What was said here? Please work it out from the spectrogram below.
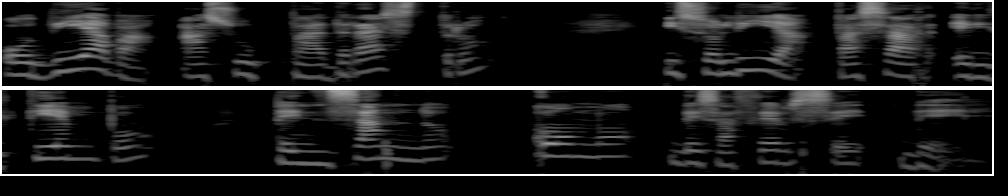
Odiaba a su padrastro y solía pasar el tiempo pensando cómo deshacerse de él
